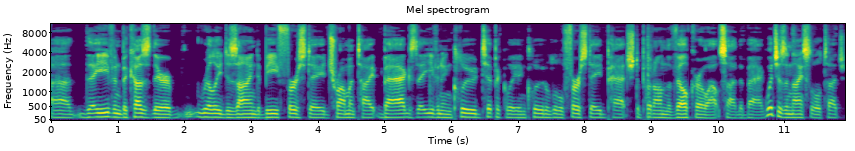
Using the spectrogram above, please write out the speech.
Uh, they even, because they're really designed to be first aid trauma type bags, they even include, typically include a little first aid patch to put on the Velcro outside the bag, which is a nice little touch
